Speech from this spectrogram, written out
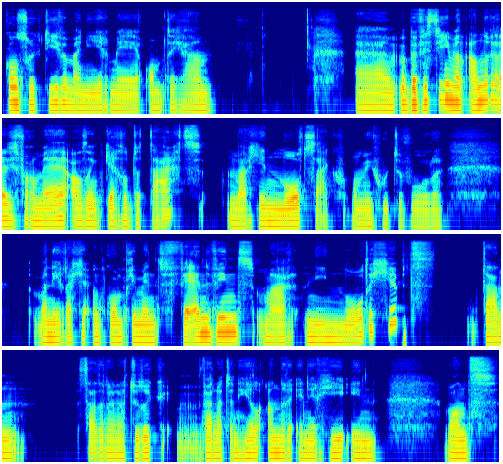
constructieve manier mee om te gaan. Ehm, maar bevestiging van anderen, dat is voor mij als een kers op de taart, maar geen noodzaak om je goed te voelen. Wanneer dat je een compliment fijn vindt, maar niet nodig hebt, dan staat er natuurlijk mm, vanuit een heel andere energie in. Want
